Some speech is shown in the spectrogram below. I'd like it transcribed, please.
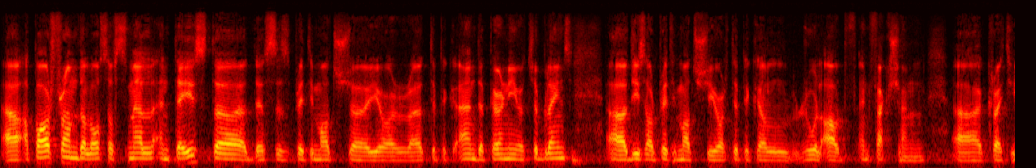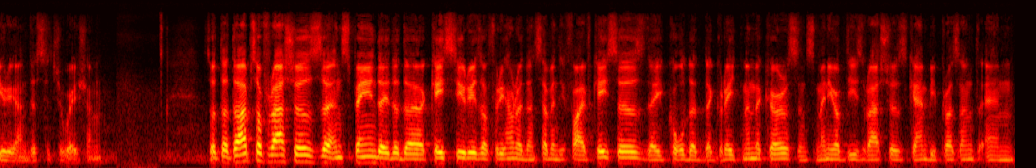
uh, apart from the loss of smell and taste, uh, this is pretty much uh, your uh, typical, and the pernio chilblains, these are pretty much your typical rule out infection criteria in this situation. So the types of rashes in Spain, they did a case series of 375 cases. They called it the great mimicker since many of these rashes can be present in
